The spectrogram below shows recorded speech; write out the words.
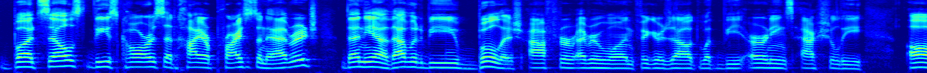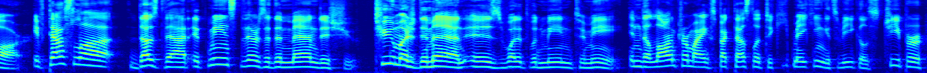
but sells these cars at higher prices on average, then yeah, that would be bullish after everyone figures out what the earnings actually are. If Tesla does that, it means there's a demand issue. Too much demand is what it would mean to me. In the long term, I expect Tesla to keep making its vehicles cheaper.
